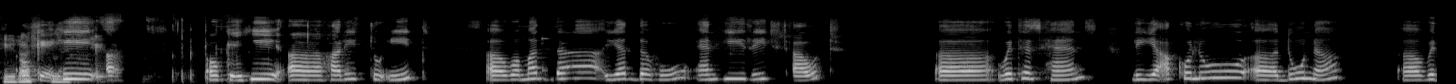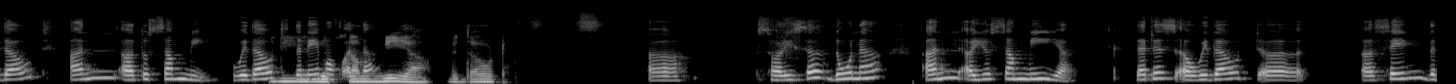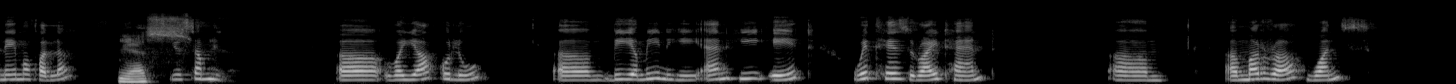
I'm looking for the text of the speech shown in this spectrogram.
he rushed okay to he uh, okay he uh, hurried to eat uh, وَمَدَّ يَدَّهُ and he reached out uh, with his hands لِيَأْكُلُوا uh, دُونَ uh, without an uh, tusammi without the name of Allah Mia without uh, sorry sir duna an uh, yusammiya that is uh, without uh, uh, saying the name of Allah yes yusammi uh, وَيَأْكُلُ um, he and he ate with his right hand um, marra once,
